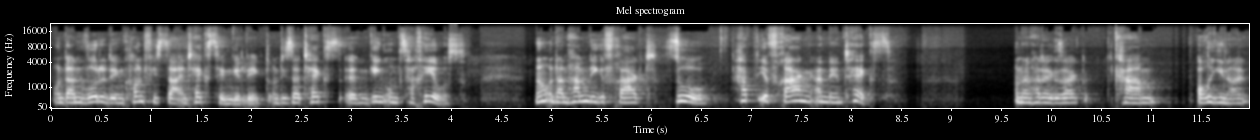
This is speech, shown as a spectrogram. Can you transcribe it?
Und dann wurde den Konfis da ein Text hingelegt. Und dieser Text äh, ging um Zachäus. Ne? Und dann haben die gefragt, so, habt ihr Fragen an den Text? Und dann hat er gesagt, kam original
